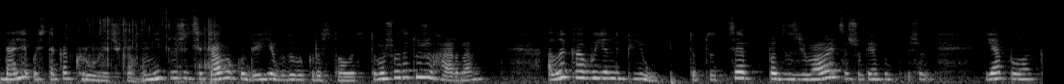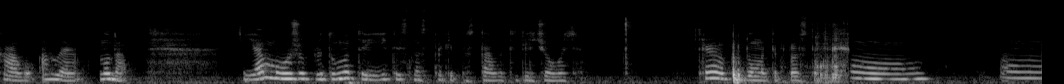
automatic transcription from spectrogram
Далі ось така кружечка. Мені дуже цікаво, куди я буду використовувати, тому що вона дуже гарна. Але каву я не п'ю. Тобто це подозрівається, щоб я, щоб я пила каву. Але, ну да. Я можу придумати її десь на столі поставити для чогось. Треба подумати просто. О, о,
